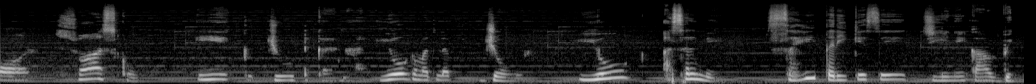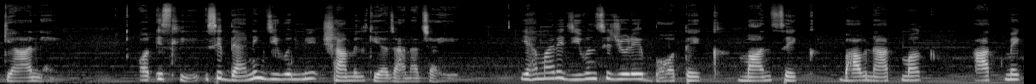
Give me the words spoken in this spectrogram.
और श्वास को एकजुट करना योग मतलब जोड़। योग असल में सही तरीके से जीने का विज्ञान है और इसलिए इसे दैनिक जीवन में शामिल किया जाना चाहिए। यह हमारे जीवन से जुड़े भौतिक, मानसिक, भावनात्मक, आत्मिक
